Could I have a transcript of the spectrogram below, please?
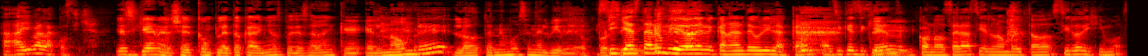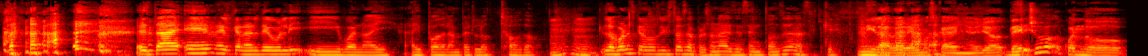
ahí va la cosilla. Y si quieren el shade completo, cariños, pues ya saben que el nombre lo tenemos en el video. sí, ya está en un video en el canal de Uri Lacan, así que si quieren conocer así el nombre y todo, sí lo dijimos. está en el canal de Uli y bueno, ahí, ahí podrán verlo todo. Lo bueno es que no hemos visto a esa persona desde ese entonces, así que. Ni la veremos, cariño. Yo, de hecho, cuando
